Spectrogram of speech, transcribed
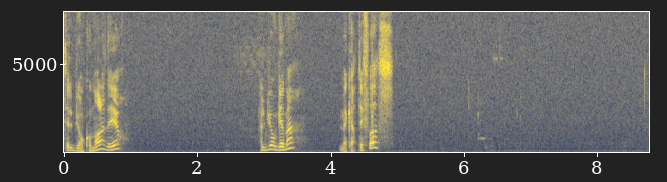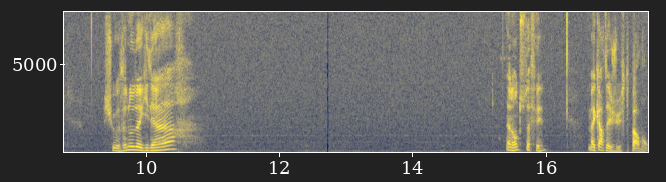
C'est Albion comment, là, d'ailleurs Albion Gamma? Ma carte est fausse Je suis aux anneaux d'Aguilar. Ah non, tout à fait. Ma carte est juste, pardon.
